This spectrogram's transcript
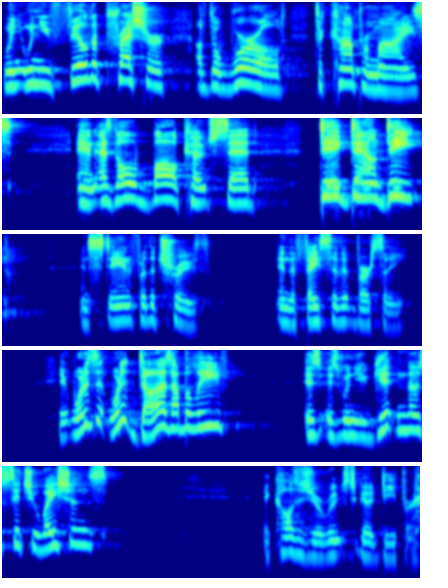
When, when you feel the pressure of the world to compromise, and as the old ball coach said, dig down deep and stand for the truth. in the face of adversity. It, what, is it, what it does, I believe, is, is when you get in those situations, it causes your roots to go deeper.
